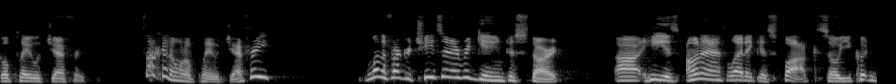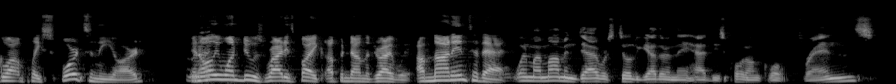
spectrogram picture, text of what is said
go play with Jeffrey. Fuck, I don't want to play with Jeffrey. Motherfucker cheats at every game to start. Uh, he is unathletic as fuck, so you couldn't go out and play sports in the yard. And Right. all he wanted to do was ride his bike up and down the driveway. I'm not into that. when my mom and dad were still together and they had these quote unquote friends,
